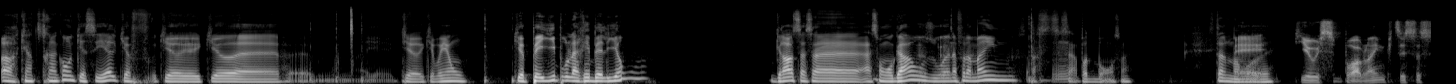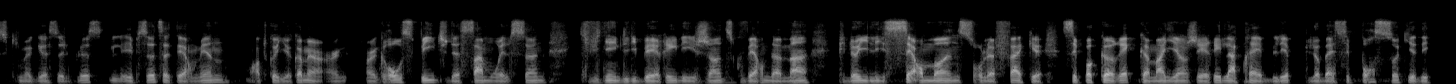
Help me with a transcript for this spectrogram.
ah, quand tu te rends compte que c'est elle qui a, qui a, qui a, euh, voyons, qui a payé pour la rébellion, grâce à, sa, à son gaz ou un affaire de même, ça n'a pas de bon sens. Tellement mauvais. Puis il y a aussi le problème, puis tu sais, ça, c'est ce qui me gosse le plus. L'épisode se termine. En tout cas, il y a comme un, gros speech de Sam Wilson qui vient de libérer les gens du gouvernement. Puis là, il les sermonne sur le fait que c'est pas correct comment ils ont géré l'après-blip. Puis là, ben, c'est pour ça qu'il y a des.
